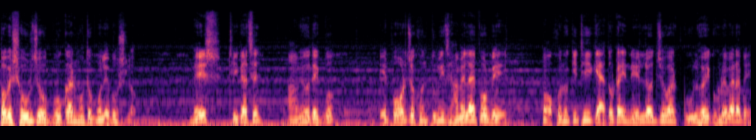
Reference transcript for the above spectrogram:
তবে সৌর্য বোকার মতো বলে বসল, বেশ, ঠিক আছে, আমিও দেখব। এরপর যখন তুমি ঝামেলায় পড়বে, তখনও কি ঠিক এতটাই নির্লজ্জ আর কুল হয়ে ঘুরে বেড়াবে?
